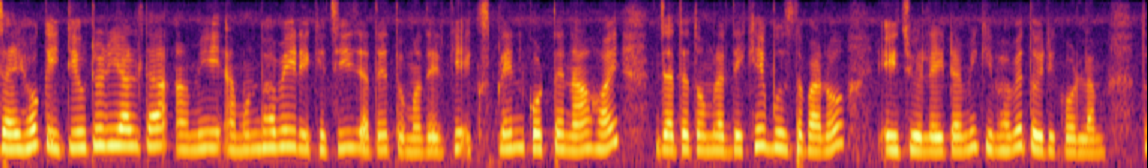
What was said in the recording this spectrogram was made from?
যাই হোক, এই টিউটোরিয়ালটা আমি এমনভাবেই রেখেছি যাতে তোমাদেরকে এক্সপ্লেন করতে না হয়, যাতে তোমরা দেখেই বুঝতে পারো এই জুয়েলারিটা আমি কীভাবে তৈরি করলাম। তো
